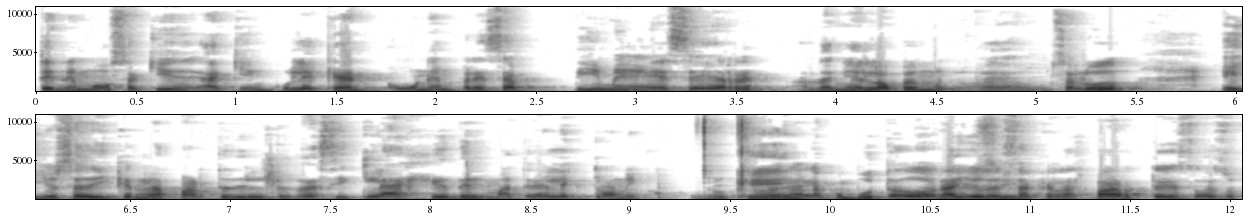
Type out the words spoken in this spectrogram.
Tenemos aquí, aquí en Culiacán una empresa Pyme SR, Daniel. López, eh, un saludo. Ellos se dedican a la parte del reciclaje del material electrónico. Ok. A la computadora, ellos le Sí. sacan las partes, todo eso.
